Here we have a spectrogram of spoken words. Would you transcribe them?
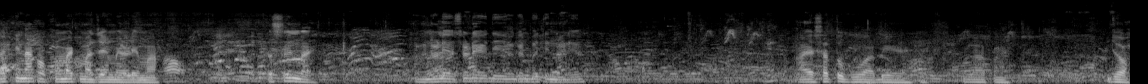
લખી નાખો કોમેન્ટમાં જય મેરડીમાં. અશ્વિનભાઈ હવે નાળિયેર ચડાવી દઈએ અગરબત્તી નાળિયેર. આ સતુ ભુવા બે ઓલા આપણે જો.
